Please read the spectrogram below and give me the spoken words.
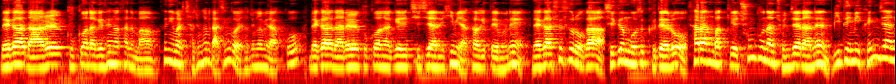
내가 나를 굳건하게 생각하는 마음, 흔히 말해 자존감이 낮은 거예요. 자존감이 낮고 내가 나를 굳건하게 지지하는 힘이 약하기 때문에 내가 스스로가 지금 모습 그대로 사랑받기에 충분한 존재라는 믿음이 굉장히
